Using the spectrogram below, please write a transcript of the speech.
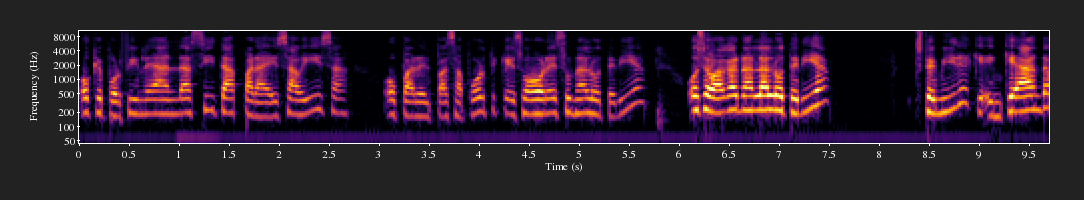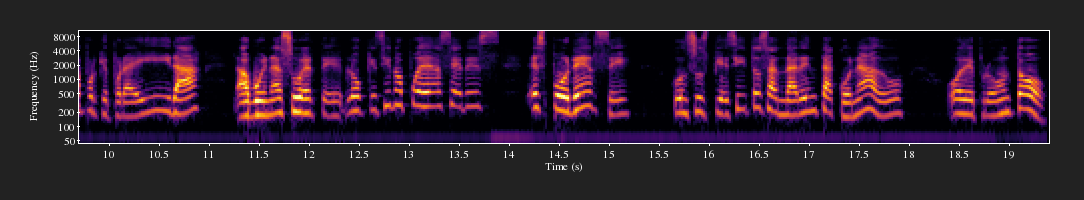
o que por fin le dan la cita para esa visa o para el pasaporte, que eso ahora es una lotería? ¿O se va a ganar la lotería? Usted mire que, en qué anda, porque por ahí irá a buena suerte. Lo que sí no puede hacer es exponerse con sus piecitos a andar entaconado o de pronto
